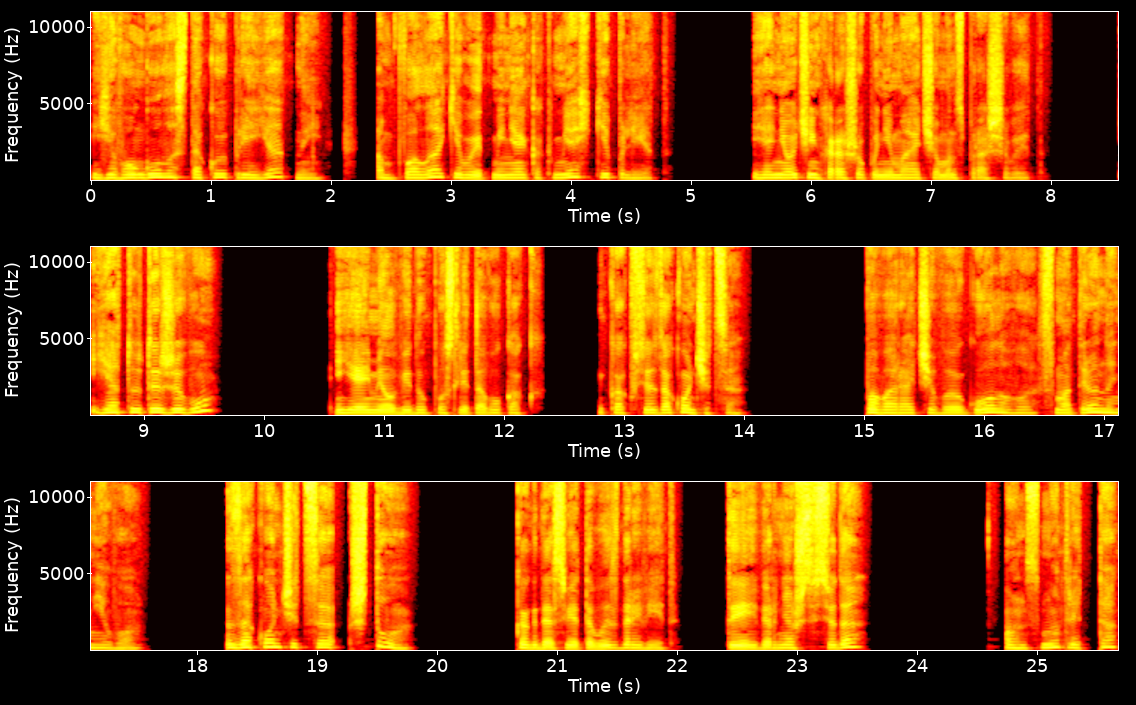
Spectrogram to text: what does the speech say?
Его голос такой приятный, обволакивает меня, как мягкий плед. Я не очень хорошо понимаю, о чем он спрашивает. «Я тут и живу?» Я имел в виду после того, как... как все закончится. Поворачиваю голову, смотрю на него. Закончится что? Когда Света выздоровеет, ты вернешься сюда? Он смотрит так,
